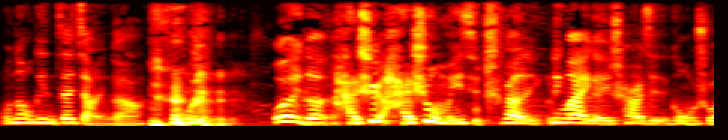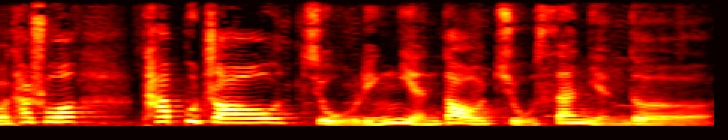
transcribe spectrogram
我，那我给你再讲一个啊，我我有一个还是还是我们一起吃饭，另外一个 HR 姐姐跟我说，她说她不招九零年到九三年的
